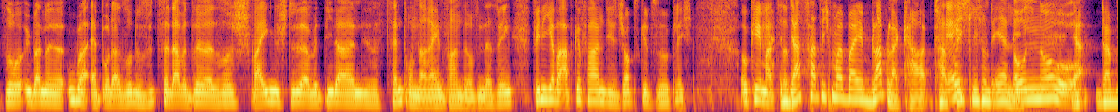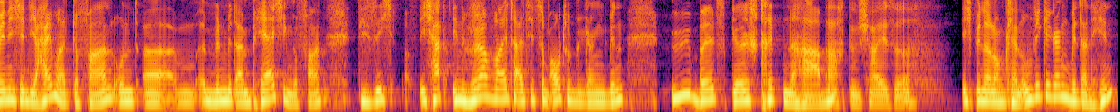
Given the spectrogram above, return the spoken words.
So über eine Uber-App oder so. Du sitzt da damit drin, so schweigende Stille, damit die da in dieses Zentrum da reinfahren dürfen. Deswegen finde ich aber abgefahren, diese Jobs gibt's wirklich. Okay, Matze. Das hatte ich mal bei Blablacar, tatsächlich Echt? und ehrlich. Oh no. Ja, da bin ich in die Heimat gefahren und ähm, bin mit einem Pärchen gefahren, die sich, ich hatte in Hörweite, als ich zum Auto gegangen bin, übelst gestritten haben. Ach du Scheiße. Ich bin dann noch einen kleinen Umweg gegangen, bin dann hin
